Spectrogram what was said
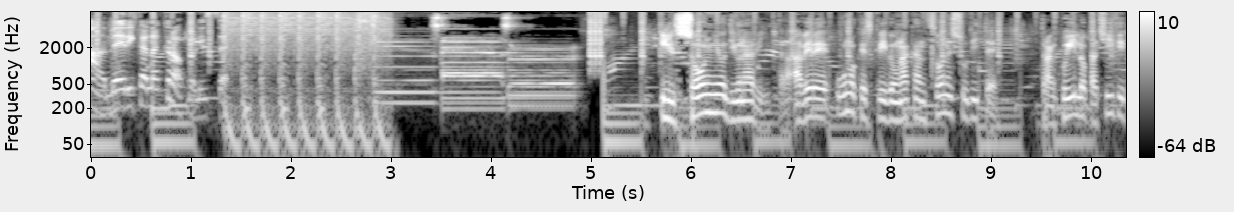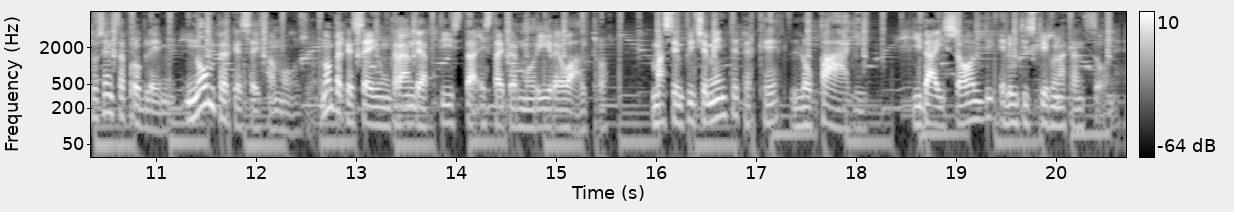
American Acropolis. Il sogno di una vita, avere uno che scrive una canzone su di te, tranquillo, pacifico, senza problemi, non perché sei famoso, non perché sei un grande artista e stai per morire o altro, ma semplicemente perché lo paghi, gli dai i soldi e lui ti scrive una canzone.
